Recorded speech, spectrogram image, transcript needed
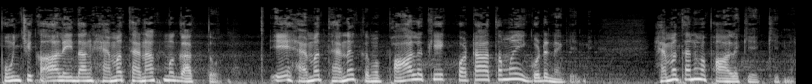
පුංචි කාලේ ඉදං හැම තැනක්ම ගත්තෝ ඒ හැම තැනකම පාලකයෙක් වටා තමයි ගොඩ නැගෙන්නේ හැම තැනම පාලකයෙක්කින්න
